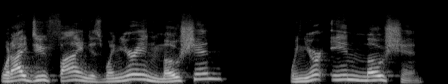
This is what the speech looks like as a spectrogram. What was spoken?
what I do find is when you're in motion, when you're in motion,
